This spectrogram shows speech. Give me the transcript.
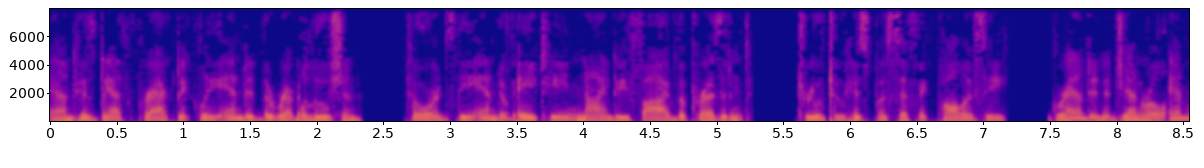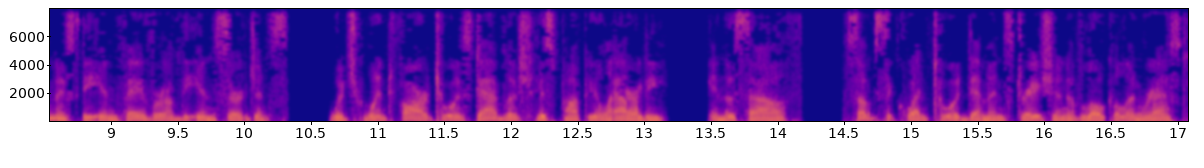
and his death practically ended the revolution. Towards the end of 1895 the President, true to his pacific policy, granted a general amnesty in favor of the insurgents, which went far to establish his popularity in the South. Subsequent to a demonstration of local unrest,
